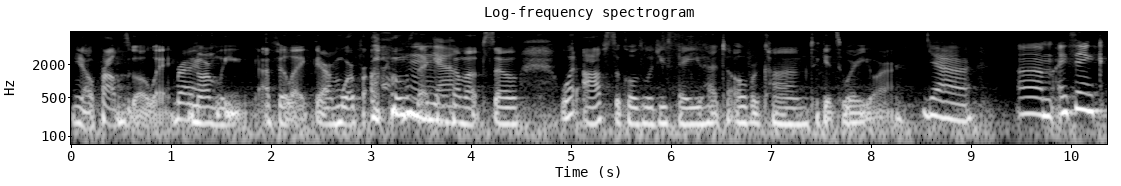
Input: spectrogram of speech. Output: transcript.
you know problems go away. Right. Normally, I feel like there are more problems that can Yeah. come up. So, what obstacles would you say you had to overcome to get to where you are? Yeah. Um, I think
